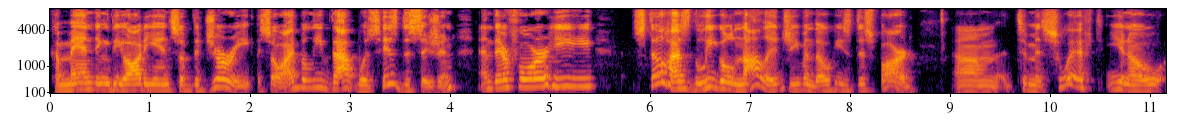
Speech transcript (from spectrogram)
commanding the audience of the jury. So I believe that was his decision, and therefore he still has legal knowledge, even though he's disbarred. Um, to Miss Swift, you know,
